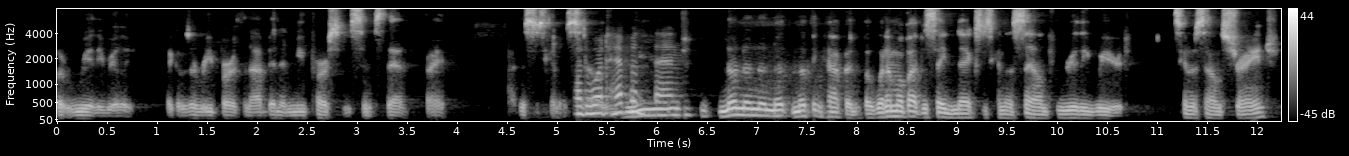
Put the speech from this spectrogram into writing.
but really, really, like it was a rebirth. And I've been a new person since then, right? this is going to But what happened weird. then? No, no, no, no, nothing happened. But what I'm about to say next is going to sound really weird. It's going to sound strange.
